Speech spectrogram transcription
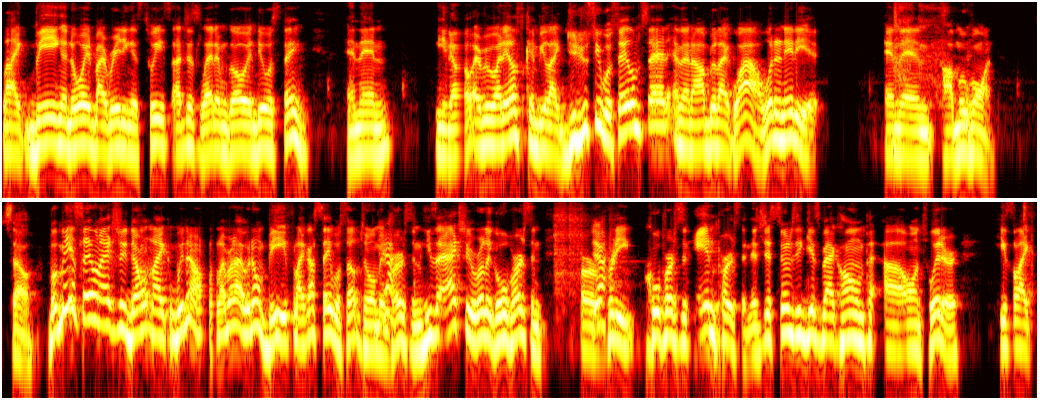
like being annoyed by reading his tweets, I just let him go and do his thing. And then, you know, everybody else can be like, Did you see what Salem said? And then I'll be like, Wow, what an idiot. And then I'll move on. So, but me and Salem actually don't like we don't we don't beef. Like I say what's up to him in person. He's actually a really cool person, or Yeah. a pretty cool person in person. It's just as soon as he gets back home uh, on Twitter, he's like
